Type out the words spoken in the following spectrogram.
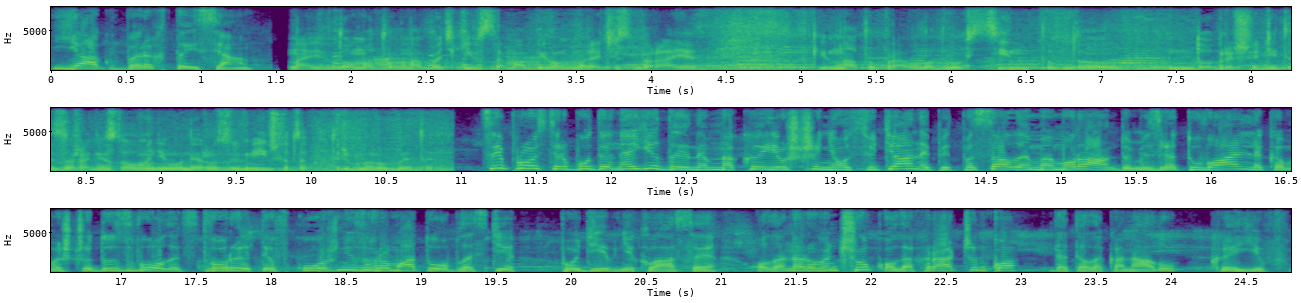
як вберегтися. Навіть вдома, то вона батьків сама бігом речі збирає в кімнату правило двох стін. Тобто, ну добре, що діти зорганізовані, вони розуміють, що це потрібно робити. Цей простір буде не єдиним на Київщині. Освітяни підписали меморандум із рятувальниками, що дозволить створити в кожній з громад області подібні класи. Олена Ровенчук, Олег Радченко для телеканалу Київ.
